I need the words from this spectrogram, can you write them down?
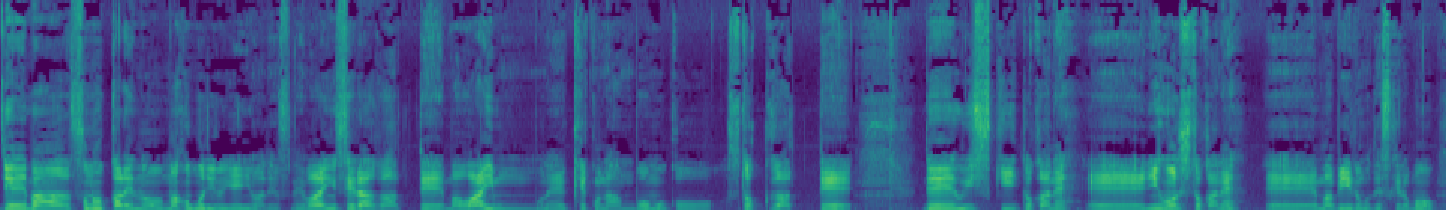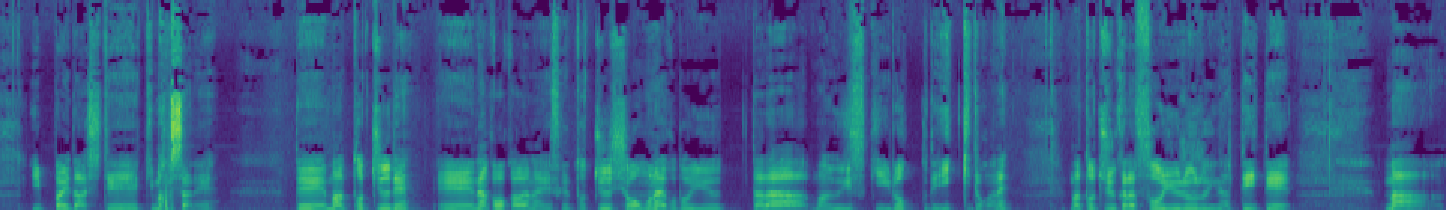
で、まあ、その彼の、まあ、香港人の家にはですね、ワインセラーがあって、まあ、ワインもね、結構何本もこう、ストックがあって、で、ウイスキーとかね、えー、日本酒とかね、えー、まあ、ビールもですけども、いっぱい出してきましたね。で、まあ途中ね、えー、なんかわからないですけど、途中しょうもないことを言ったら、まあウイスキーロックで一気とかね、まあ途中からそういうルールになっていて、まあ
